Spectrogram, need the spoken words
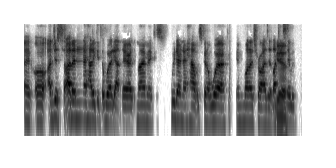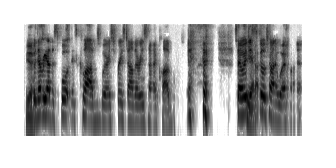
uh, or i just i don't know how to get the word out there at the moment because we don't know how it's going to work and monetize it like i said with Yeah. with every other sport there's clubs whereas freestyle there is no club so we're just Yeah. still trying to work on it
